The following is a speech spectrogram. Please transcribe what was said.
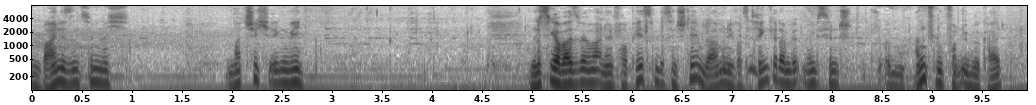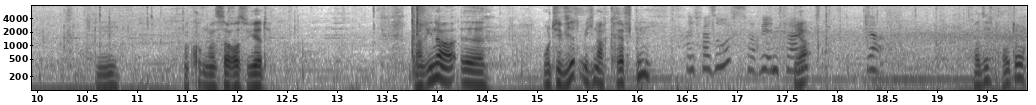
Die Beine sind ziemlich matschig irgendwie. Und lustigerweise, wenn wir an den VPs ein bisschen stehen bleiben und ich was trinke, dann wird mir ein bisschen Sch- Anflug von Übelkeit. Hm. Mal gucken, was daraus wird. Marina äh, motiviert mich nach Kräften. Ich versuch's auf jeden Fall. Ja. Ja. Vorsicht, Auto.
